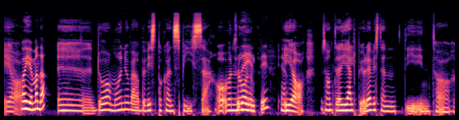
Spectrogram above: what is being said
ja. hva gjør man da? Eh, da må en jo være bevisst på hva en spiser. Og, så nå, det hjelper? Ja. ja sant? Det hjelper jo det hvis en inntar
